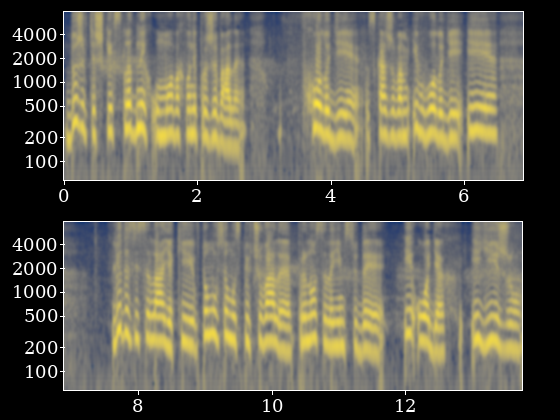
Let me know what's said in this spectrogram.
Дуже в тяжких, складних умовах вони проживали. В холоді, скажу вам, і в голоді. І люди зі села, які в тому всьому співчували, приносили їм сюди і одяг, і їжу.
